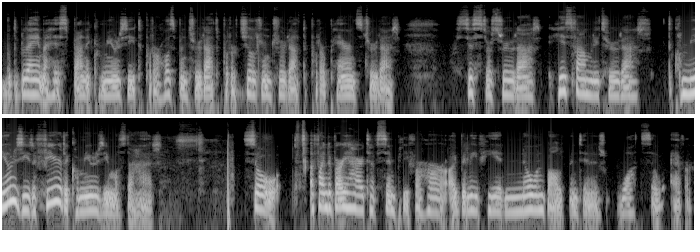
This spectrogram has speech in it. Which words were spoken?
but to blame a Hispanic community to put her husband through that, to put her children through that, to put her parents through that, her sister through that, his family through that, the community, the fear the community must have had. So I find it very hard to have sympathy for her. I believe he had no involvement in it whatsoever.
